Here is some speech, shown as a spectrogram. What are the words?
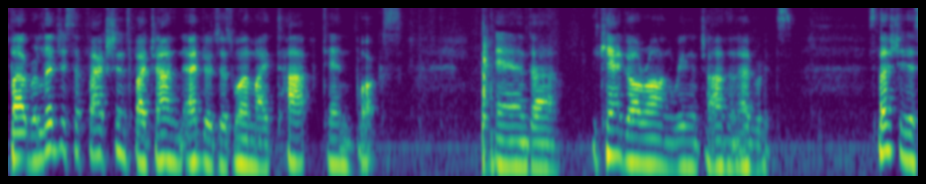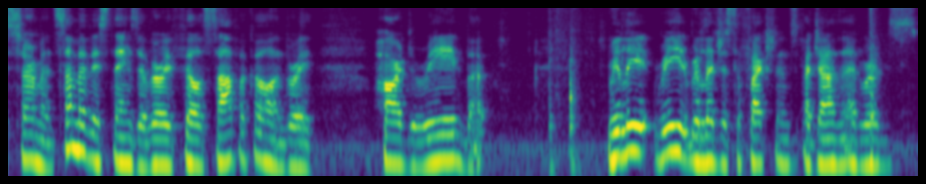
but Religious Affections by Jonathan Edwards is one of my top 10 books. And uh, you can't go wrong reading Jonathan Edwards, especially his sermons. Some of his things are very philosophical and very hard to read, but really read Religious Affections by Jonathan Edwards.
